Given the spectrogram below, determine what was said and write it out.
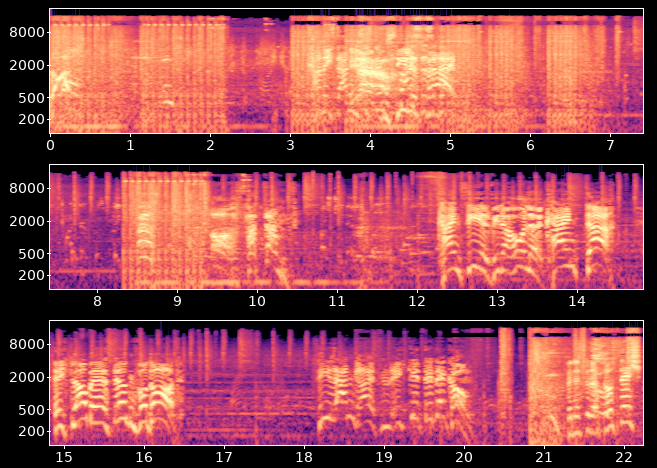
los! Kann nicht angreifen. Ziel ist es entdeckt. Oh, verdammt! Kein Ziel, wiederhole, kein... Da! Ich glaube, er ist irgendwo dort! Ziel angreifen, ich gebe dir Deckung! Findest du das lustig?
